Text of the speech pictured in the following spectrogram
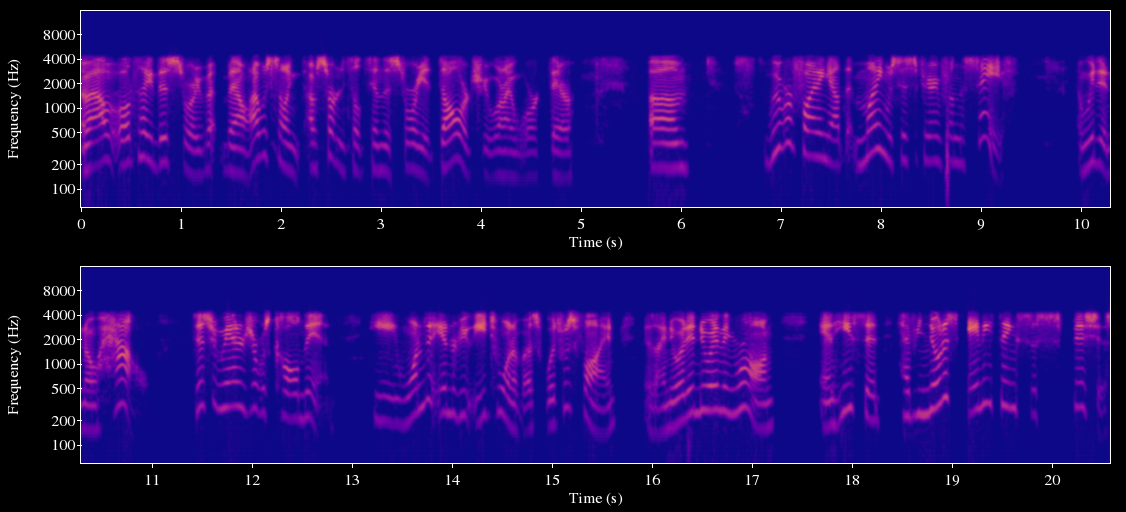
I'll, I'll tell you this story. But now I was telling, I was starting to tell Tim this story at Dollar Tree when I worked there. Um, we were finding out that money was disappearing from the safe, and we didn't know how. District manager was called in. He wanted to interview each one of us, which was fine, because I knew I didn't do anything wrong. And he said, Have you noticed anything suspicious?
